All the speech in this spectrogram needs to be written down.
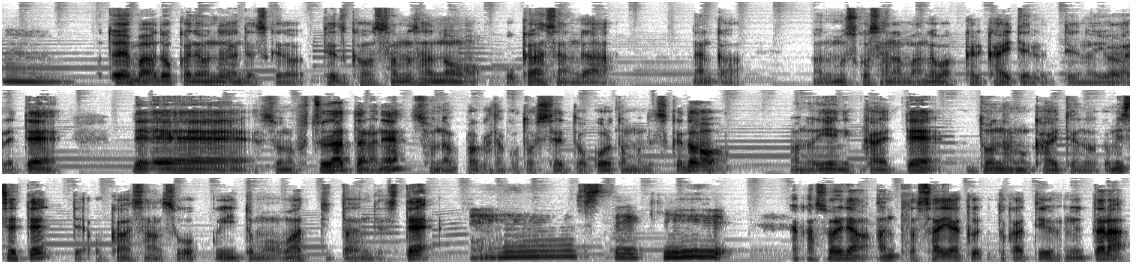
うん、例えばどっかで読んだんですけど手塚治虫さんのお母さんがなんかあの息子さんが漫画ばっかり描いてるっていうのを言われてでその普通だったらねそんなバカなことしてって怒ると思うんですけどあの家に帰ってどんなの書いてるのか見せてってお母さんすごくいいと思うわって言ったんですって。えー、素敵だからそれではあんた最悪とかっていうふうに言ったら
